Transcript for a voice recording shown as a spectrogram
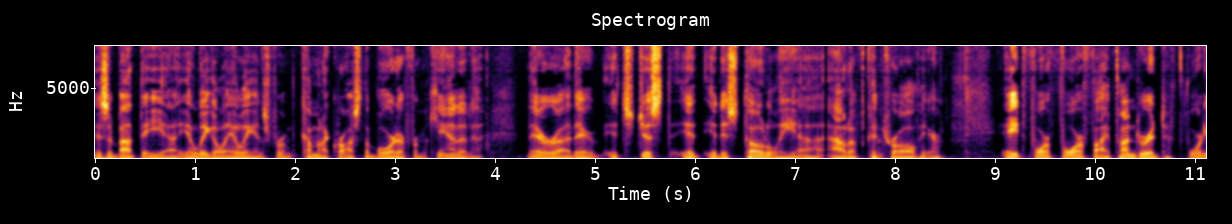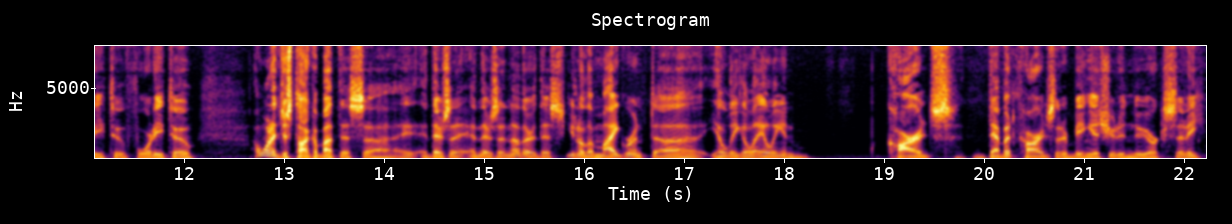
is about the uh, illegal aliens from coming across the border from Canada. They're uh, they're it's just it, it is totally uh, out of control here. 844 500 4242. I want to just talk about this. Uh, there's a and there's another this you know the migrant uh, illegal alien cards, debit cards that are being issued in New York City,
